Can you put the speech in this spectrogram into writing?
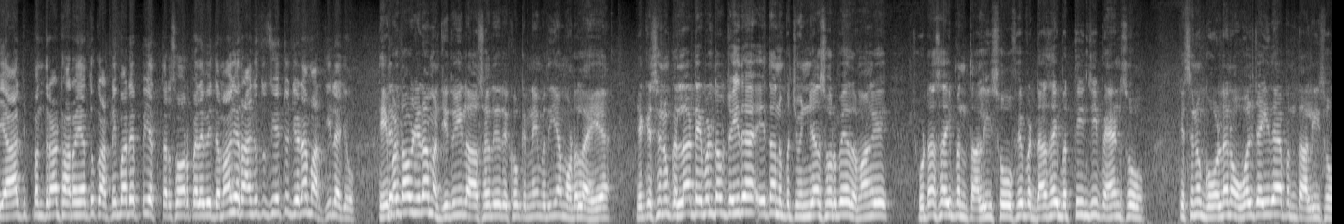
ਬਾਜ਼ਾਰ 'ਚ 15 18000 ਤੋਂ ਘੱਟ ਨਹੀਂ ਬਾਰੇ 7500 ਰੁਪਏ ਦੇ ਵਿੱਚ ਦਵਾਂਗੇ। ਰੰਗ ਤੁਸੀਂ ਇਹ ਚੋਂ ਜਿਹੜਾ ਮਰਜ਼ੀ ਲੈ ਜਾਓ। ਟੇਬਲ ਟੌਪ ਜਿਹੜਾ ਮਰਜ਼ੀ ਤੁਸੀਂ ਲਾ ਸਕਦੇ ਹੋ ਦੇਖੋ ਕਿੰਨੇ ਵਧੀਆ ਮਾਡਲ ਆਏ ਆ। ਜੇ ਕਿਸੇ ਨੂੰ ਕੱਲਾ ਟੇਬਲ ਟੌਪ ਚਾਹੀਦਾ ਇਹ ਤੁਹਾਨੂੰ 5500 ਰੁਪਏ ਦੇਵਾਂਗੇ। ਛੋਟਾ ਸਾਈਜ਼ 4500 ਫਿਰ ਵੱਡਾ ਸਾਈਜ਼ 32 ਇੰਚੀ 6500 ਕਿਸੇ ਨੂੰ 골ਡਨ ਓਵਲ ਚਾਹੀਦਾ ਹੈ 4500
